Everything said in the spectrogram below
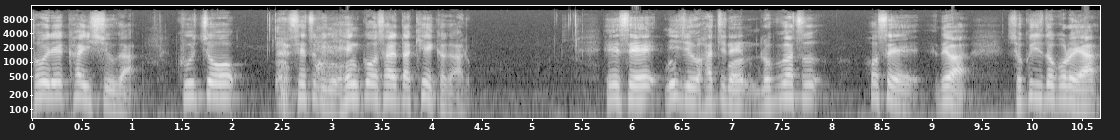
トイレ改修が空調設備に変更された経過がある。平成28年6月補正では、食事処や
